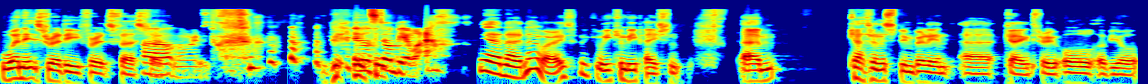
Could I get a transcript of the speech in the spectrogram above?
when it's ready for its first Oh. Lord, it'll still be a while. Yeah, no, no worries. We can, we can be patient. Um, Kathryn, this has been brilliant uh, going through all of your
